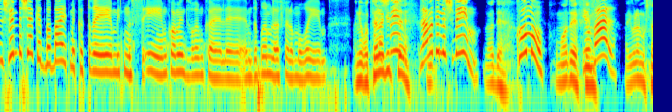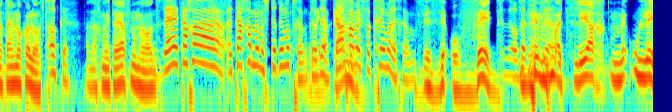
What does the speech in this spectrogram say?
יושבים בשקט בבית, מקטרים, מתנשאים, כל מיני דברים כאלה, מדברים לא יפה למורים. אני רוצה להגיד ש... למה אתם יושבים? לא יודע. קומו. אנחנו מאוד עייפים. יובל. היו לנו שנתיים לא קלות. אוקיי. אנחנו התעייפנו מאוד. זה ככה, ככה ממשטרים אתכם, אתה יודע. ככה מפקחים עליכם. וזה עובד. זה עובד מצוין. זה מצליח מעולה.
